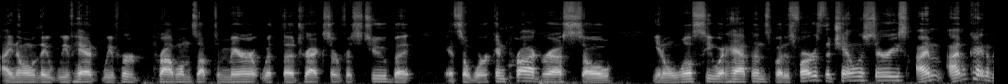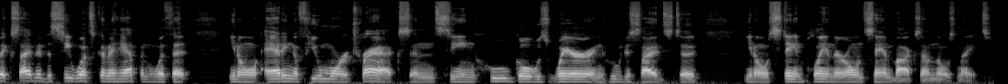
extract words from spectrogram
I know that we've had we've heard problems up to Merritt with the track surface too, but it's a work in progress. So you know, we'll see what happens. But as far as the challenge series, I'm I'm kind of excited to see what's going to happen with it. You know, adding a few more tracks and seeing who goes where and who decides to, you know, stay and play in their own sandbox on those nights.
